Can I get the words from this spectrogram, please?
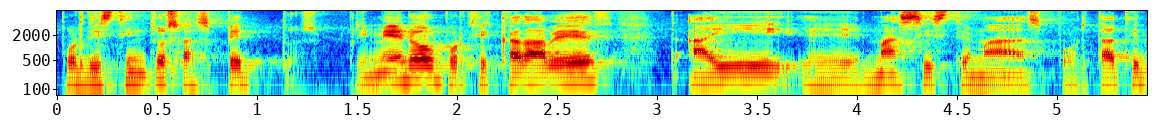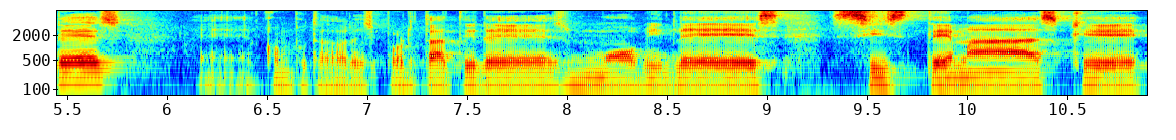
por distintos aspectos. Primero, porque cada vez hay eh, más sistemas portátiles, eh, computadores portátiles, móviles, sistemas que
